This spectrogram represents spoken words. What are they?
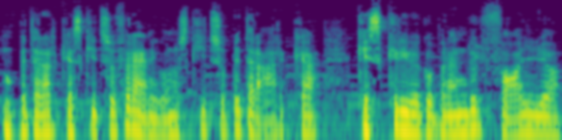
un petrarca schizofrenico, uno schizzo petrarca che scrive coprendo il foglio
